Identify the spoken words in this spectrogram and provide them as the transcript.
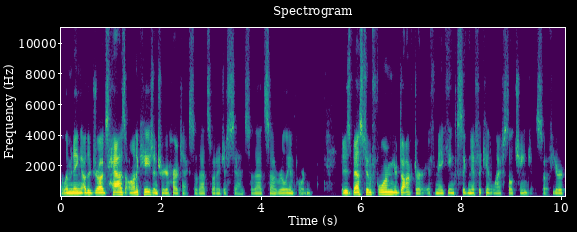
eliminating other drugs has on occasion triggered heart attacks. So that's what I just said. So that's uh, really important. It is best to inform your doctor if making significant lifestyle changes. So if you're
